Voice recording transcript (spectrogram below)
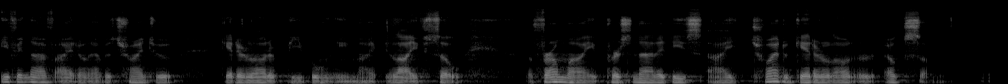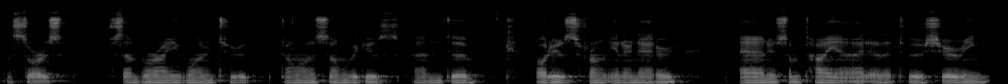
If enough I don't ever try to get a lot of people in my life. So from my personalities I try to get a lot of awesome source. For example I want to download some videos and uh, audios from internet and sometimes I like to sharing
